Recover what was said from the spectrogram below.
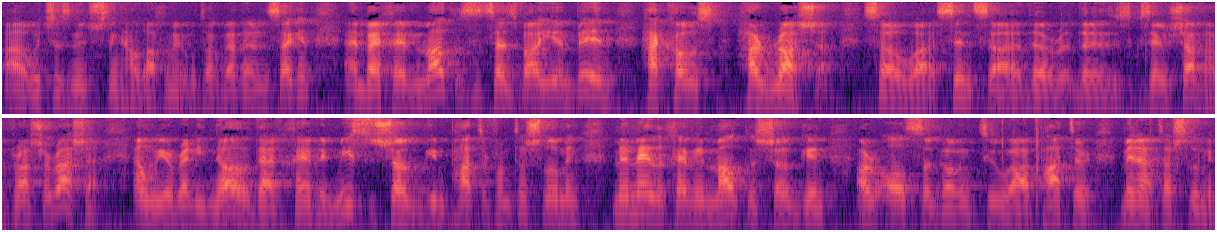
Uh, which is an interesting halacha. Maybe we'll talk about that in a second. And by Chayv Malkus, it says Vayim bin Hakos Harasha. So uh, since uh, the the Gzeir Shav have Russia Russia, and we already know that Chayv Misa Shogin Pater from Tashlumin, Memele Chayv Malkus Shogin are also going to uh, Pater Minat Tashlumin.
